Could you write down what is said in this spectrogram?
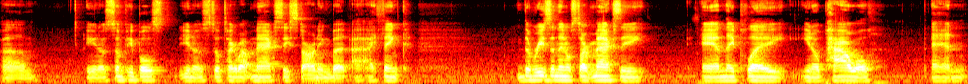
Um, you know, some people you know still talk about Maxi starting, but I, I think the reason they don't start Maxi and they play you know Powell and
